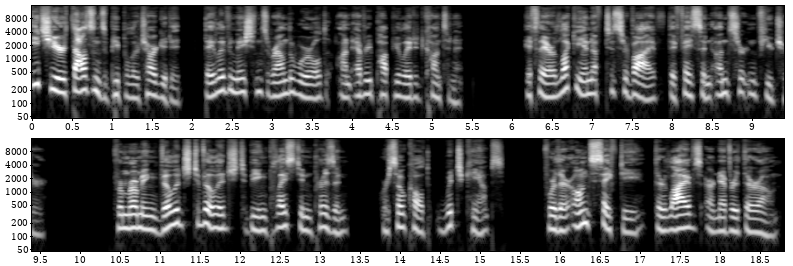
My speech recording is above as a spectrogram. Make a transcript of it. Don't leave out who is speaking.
Speaker 1: Each year, thousands of people are targeted. They live in nations around the world on every populated continent. If they are lucky enough to survive, they face an uncertain future. From roaming village to village to being placed in prison, or so called witch camps, for their own safety, their lives are never their own.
